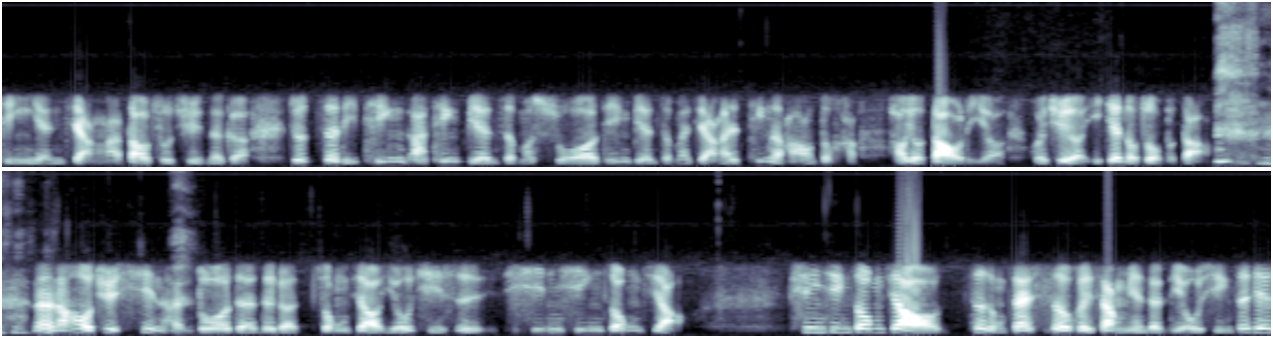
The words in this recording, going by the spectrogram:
听演讲啊，到处去那个，就这里听啊，听别人怎么说，听别人怎么讲，哎，听了好像都好好有道理哦。回去了一件都做不到。那然后去信很多的那个宗教，尤其是新兴宗教，新兴宗教这种在社会上面的流行，这些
